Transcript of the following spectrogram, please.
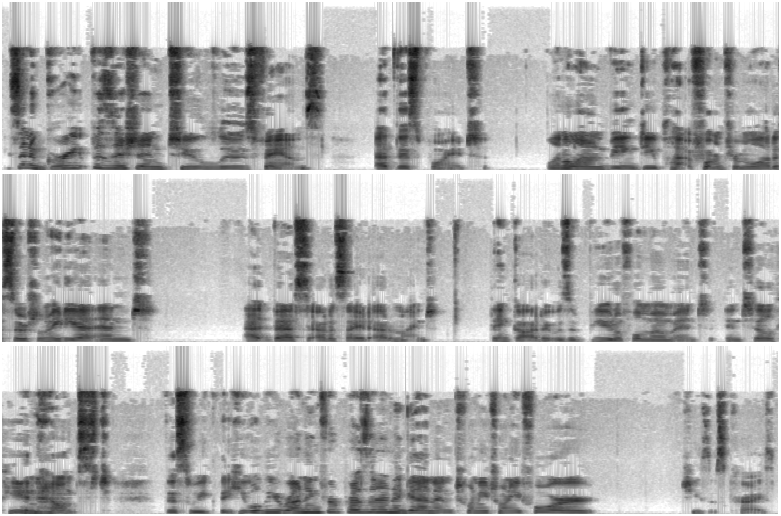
he's in a great position to lose fans at this point, let alone being deplatformed from a lot of social media and at best out of sight, out of mind. Thank God. It was a beautiful moment until he announced this week that he will be running for president again in 2024. Jesus Christ.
